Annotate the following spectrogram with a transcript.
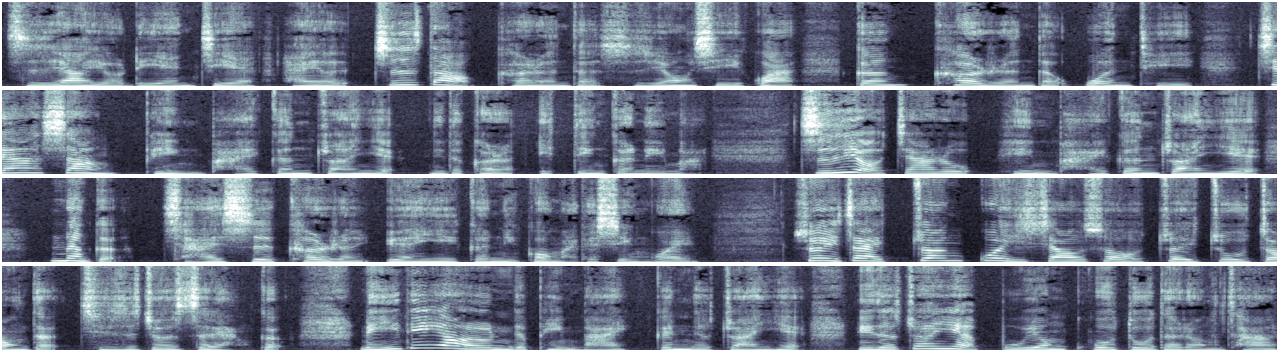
只要有连接，还有知道客人的使用习惯跟客人的问题，加上品牌跟专业，你的客人一定跟你买。只有加入品牌跟专业，那个才是客人愿意跟你购买的行为。所以在专柜销售最注重的其实就是这两个，你一定要有你的品牌跟你的专业，你的专业不用过度的冗长，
